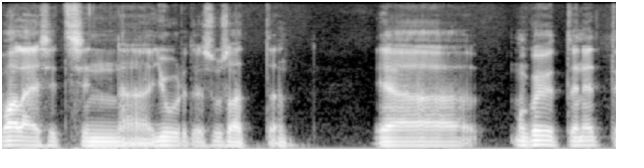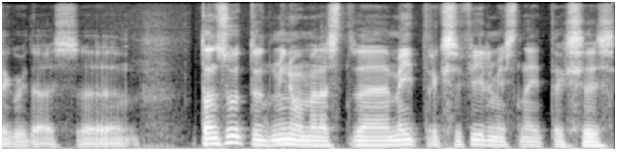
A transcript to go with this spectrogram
valesid sinna juurde susata. ja ma kujutan ette, kuidas ta on suutnud minu meelest äh, Matrixi filmist näiteks siis,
